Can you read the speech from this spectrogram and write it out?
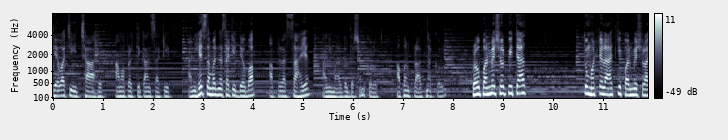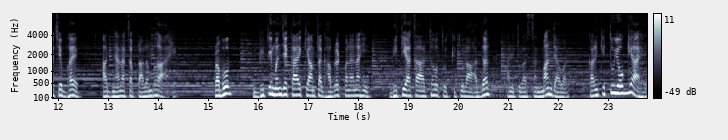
देवाची इच्छा आहे आम्हा प्रत्येकांसाठी. आणि हे समजण्यासाठी देवबाप आपल्याला सहाय्य आणि मार्गदर्शन करू. आपण प्रार्थना करू. प्रभू परमेश्वर पित्या तू म्हटलेला आहे की परमेश्वराचे भय हा ज्ञानाचा प्रारंभ आहे. प्रभू भीती म्हणजे काय की आमचा घाबरटपणा नाही? भीती याचा अर्थ होतो की तुला आदर आणि तुला सन्मान द्यावा. कारण की तू योग्य आहे.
